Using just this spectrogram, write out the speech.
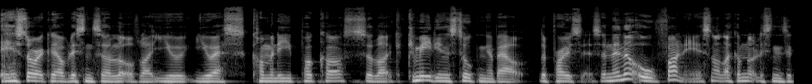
historically, I've listened to a lot of like U, US comedy podcasts. So, like comedians talking about the process, and they're not all funny. It's not like I'm not listening to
